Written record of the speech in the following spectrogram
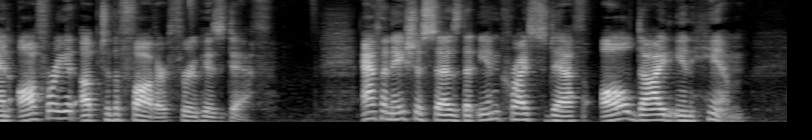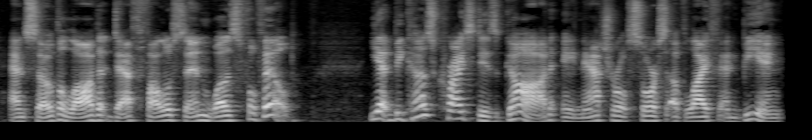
and offering it up to the Father through his death. Athanasius says that in Christ's death all died in him, and so the law that death follows sin was fulfilled. Yet because Christ is God, a natural source of life and being,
